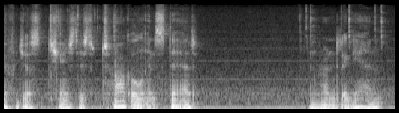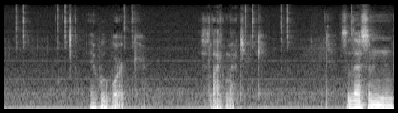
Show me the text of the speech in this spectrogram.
if we just change this to toggle instead and run it again, it will work. It's like magic. So there's some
